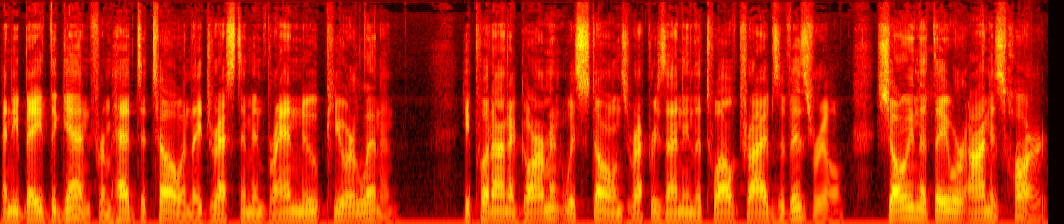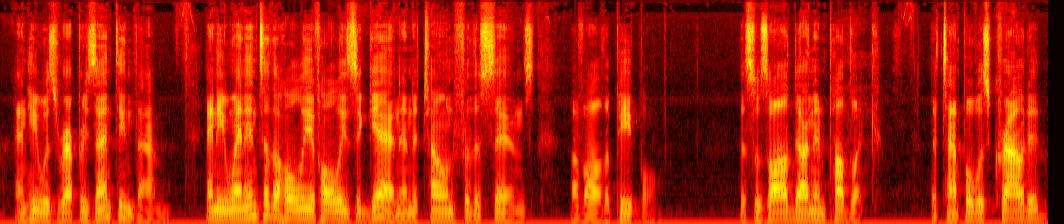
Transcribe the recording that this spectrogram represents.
and he bathed again from head to toe, and they dressed him in brand new pure linen. He put on a garment with stones representing the 12 tribes of Israel, showing that they were on his heart, and he was representing them. And he went into the Holy of Holies again and atoned for the sins of all the people. This was all done in public. The temple was crowded,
